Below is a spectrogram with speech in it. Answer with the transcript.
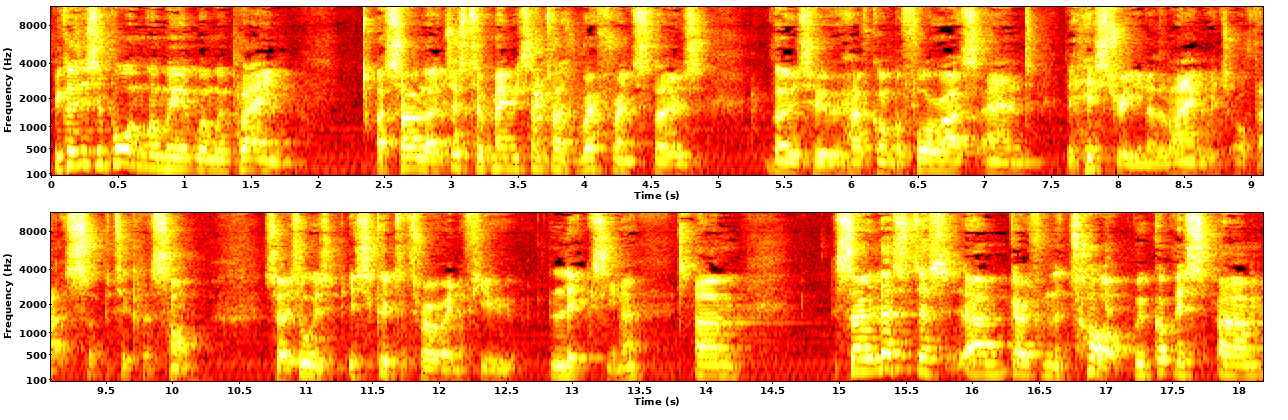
Because it's important when we're when we're playing a solo just to maybe sometimes reference those those who have gone before us and the history you know the language of that particular song. So it's always it's good to throw in a few licks you know. Um, so let's just um, go from the top. We've got this um,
